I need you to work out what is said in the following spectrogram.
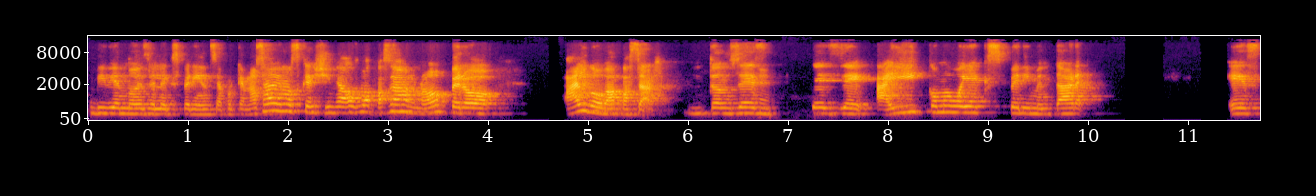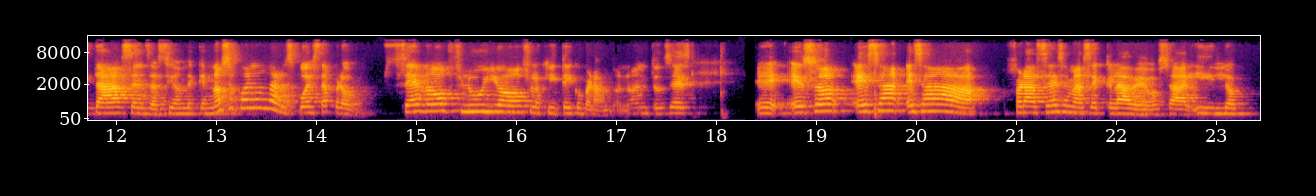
viviendo desde la experiencia, porque no sabemos qué chingados va a pasar, ¿no? Pero algo va a pasar. Entonces, desde ahí, ¿cómo voy a experimentar esta sensación de que no sé cuál es la respuesta, pero cedo, fluyo, flojita y cooperando, ¿no? Entonces, eh, eso, esa, esa frase se me hace clave, o sea, y lo,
